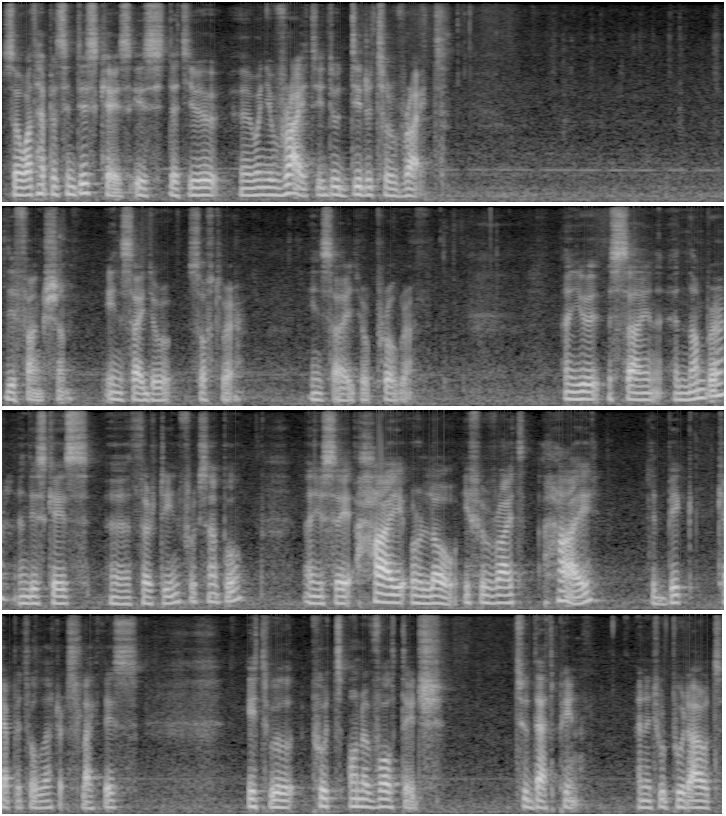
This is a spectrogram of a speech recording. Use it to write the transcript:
So what happens in this case is that you, uh, when you write, you do digital write the function inside your software inside your program. And you assign a number, in this case uh, 13 for example, and you say high or low. If you write high with big capital letters like this, it will put on a voltage to that pin and it will put out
